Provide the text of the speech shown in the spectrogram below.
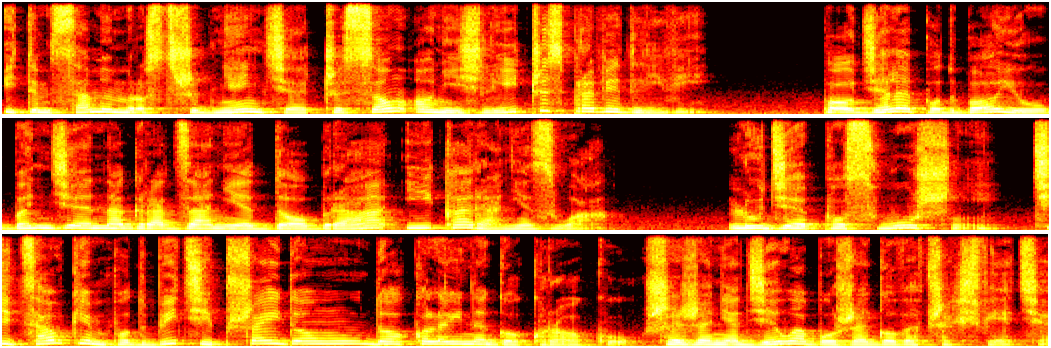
i tym samym rozstrzygnięcie, czy są oni źli, czy sprawiedliwi. Po dziele podboju będzie nagradzanie dobra i karanie zła. Ludzie posłuszni, ci całkiem podbici, przejdą do kolejnego kroku szerzenia dzieła Bożego we wszechświecie.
